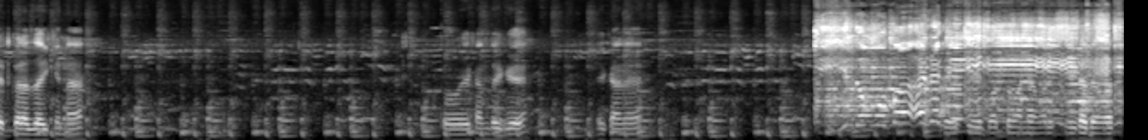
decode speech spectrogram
সেট করা যায় কিনা। তো এখান থেকে, এখানে বর্তমানে আমার এটা দেওয়া আছে।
